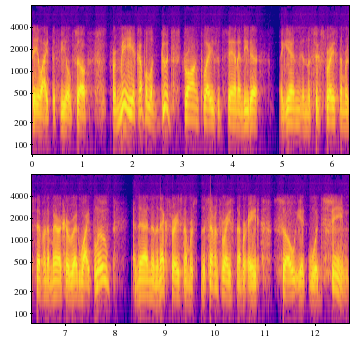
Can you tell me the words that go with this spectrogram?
daylight the field. So for me, a couple of good, strong plays at Santa Anita. Again, in the sixth race, number seven, America Red, White, Blue. and then in the next race, number the seventh race, number eight. So it would seem.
